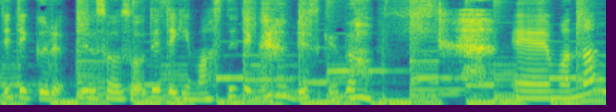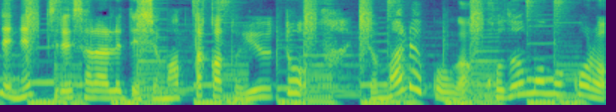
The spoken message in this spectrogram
出てくる。そうそう、出てきます。出てくるんですけど、えー、まあ、なんでね、連れ去られてしまったかというと、マルコが子供の頃、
